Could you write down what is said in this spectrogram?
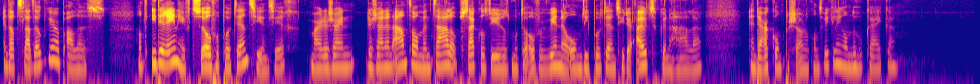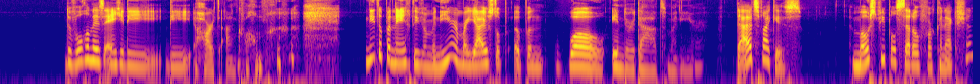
En dat slaat ook weer op alles. Want iedereen heeft zoveel potentie in zich. Maar er zijn, er zijn een aantal mentale obstakels die je dus moeten overwinnen om die potentie eruit te kunnen halen. En daar komt persoonlijke ontwikkeling om de hoek kijken. De volgende is eentje die, die hard aankwam. Niet op een negatieve manier, maar juist op, op een wow, inderdaad manier. De uitspraak is: Most people settle for connection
